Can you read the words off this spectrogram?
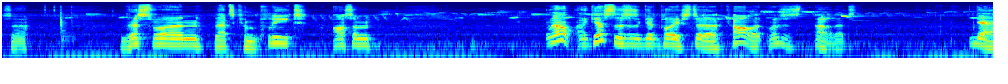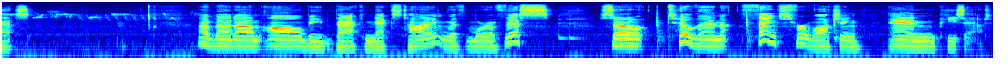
So, this one, that's complete. Awesome. Well, I guess this is a good place to call it. What is... Oh, that's... Yes. Uh, but um, I'll be back next time with more of this. So, till then, thanks for watching, and peace out.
